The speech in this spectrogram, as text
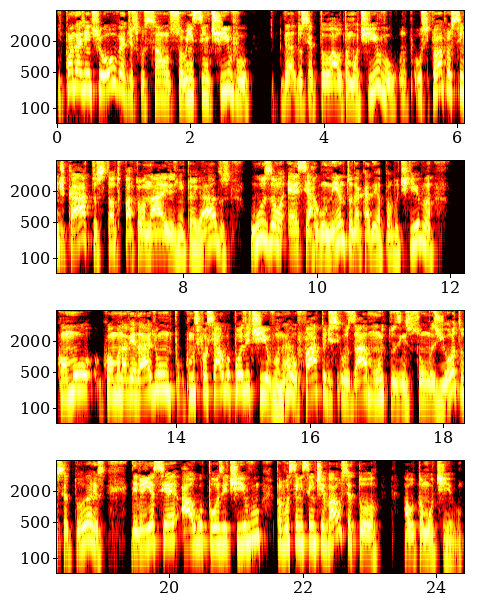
E quando a gente ouve a discussão sobre incentivo da, do setor automotivo, os próprios sindicatos, tanto patronais de empregados, usam esse argumento da cadeia produtiva como, como na verdade, um, como se fosse algo positivo, né? O fato de usar muitos insumos de outros setores deveria ser algo positivo para você incentivar o setor automotivo.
